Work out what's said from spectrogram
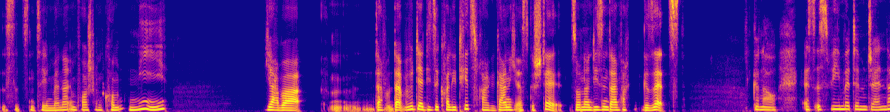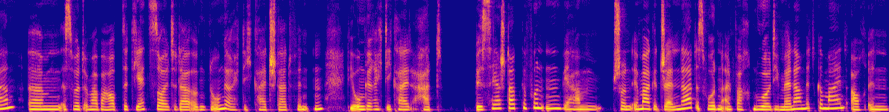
es sitzen zehn Männer im Vorstand, kommt nie. Ja, aber ähm, da, da wird ja diese Qualitätsfrage gar nicht erst gestellt, sondern die sind einfach gesetzt. Genau. Es ist wie mit dem Gendern. Ähm, es wird immer behauptet, jetzt sollte da irgendeine Ungerechtigkeit stattfinden. Die Ungerechtigkeit hat bisher stattgefunden. Wir haben schon immer gegendert. Es wurden einfach nur die Männer mit gemeint. Auch in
